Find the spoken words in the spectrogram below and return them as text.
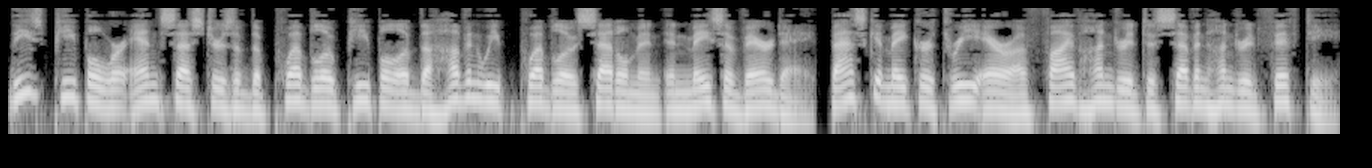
These people were ancestors of the Pueblo people of the Hovenweep Pueblo settlement in Mesa Verde, Basketmaker III era 500 to 750.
